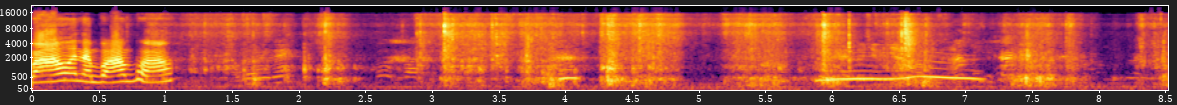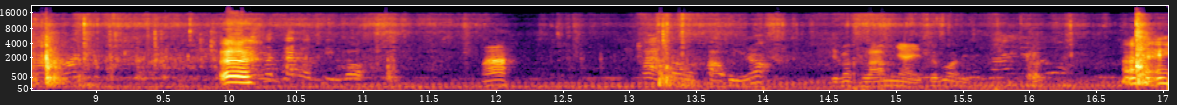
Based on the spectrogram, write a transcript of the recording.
บ้าวอันนั้นบ้าวบ้าวเอออ มันทันกับถิ่นบ่ ๆมา ข้าต้องเขาอีกเนาะ ที่มันคลามใหญ่ซะบ่นี่เอาให้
